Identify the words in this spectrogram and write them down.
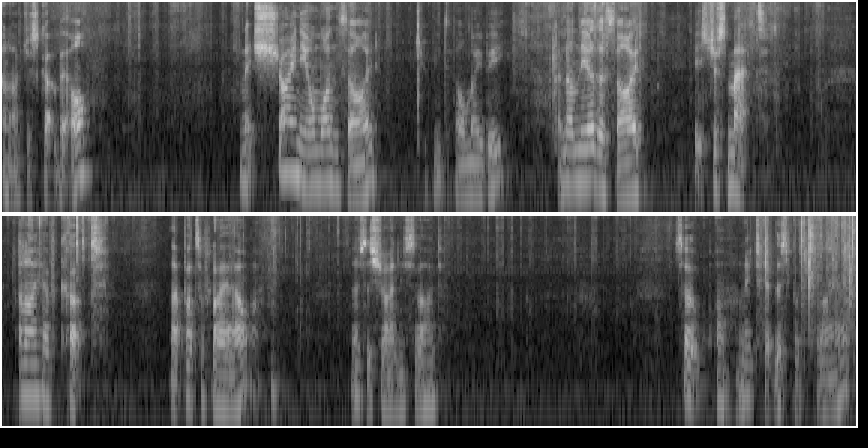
and I've just cut a bit off. And it's shiny on one side as you can tell maybe and on the other side it's just matte. And I have cut that butterfly out. There's the shiny side So, oh, I need to get this butterfly out.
